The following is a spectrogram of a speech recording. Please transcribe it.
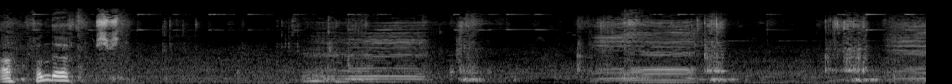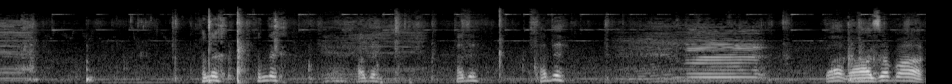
Ah fındık. Piş, piş. Fındık. Hadi. Hadi. Hadi. Bak ağza bak.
